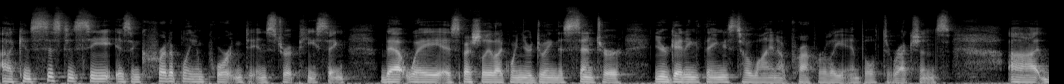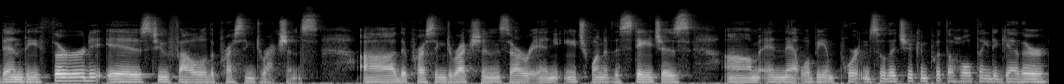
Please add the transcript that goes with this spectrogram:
Uh, consistency is incredibly important in strip piecing. That way, especially like when you're doing the center, you're getting things to line up properly in both directions. Uh, then the third is to follow the pressing directions. Uh, the pressing directions are in each one of the stages, um, and that will be important so that you can put the whole thing together,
